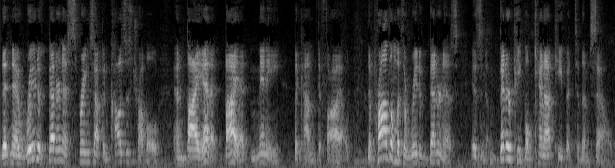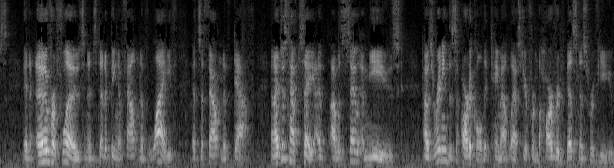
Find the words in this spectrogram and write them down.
that no root of bitterness springs up and causes trouble, and by it, by it many become defiled. The problem with the root of bitterness is bitter people cannot keep it to themselves. It overflows, and instead of being a fountain of life, it's a fountain of death. And I just have to say, I, I was so amused I was reading this article that came out last year from the Harvard Business Review,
